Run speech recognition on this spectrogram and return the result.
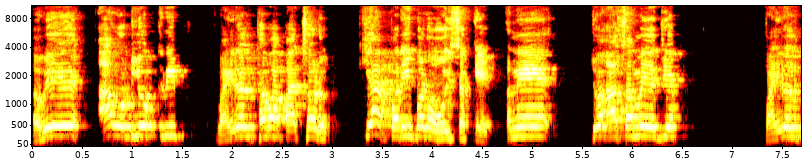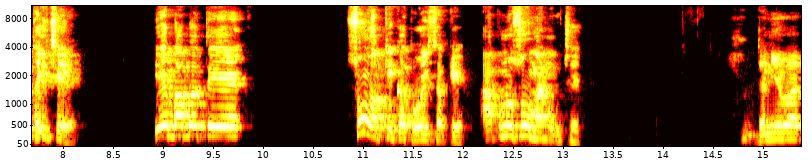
હવે આ ઓડિયો ક્લિપ વાયરલ થવા પાછળ કયા પરિબળો હોઈ શકે? અને જો આ સમયે જે વાયરલ થઈ છે, એ બાબતે શું હકીકત હોઈ શકે? આપનું શું માનવું છે? ધન્યવાદ,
